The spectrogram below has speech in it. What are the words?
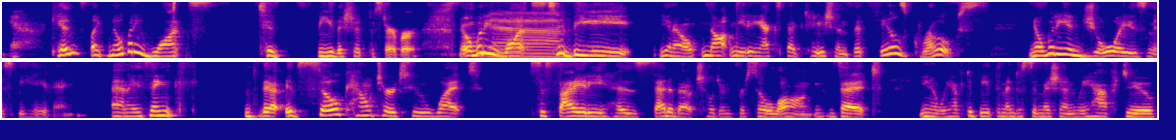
yeah kids like nobody wants to be the shit disturber nobody yeah. wants to be you know not meeting expectations it feels gross. Nobody enjoys misbehaving. And i think that it's so counter to what society has said about children for so long that you know we have to beat them into submission. We have to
